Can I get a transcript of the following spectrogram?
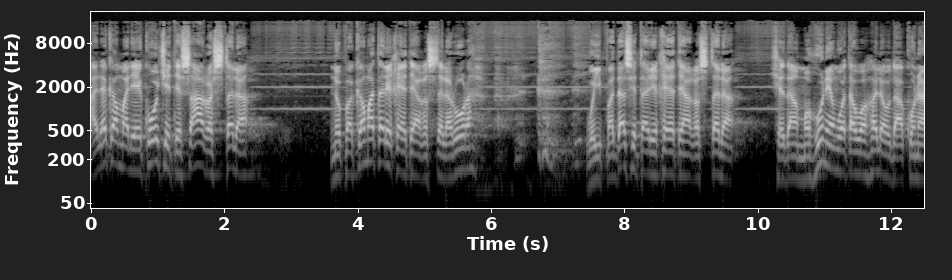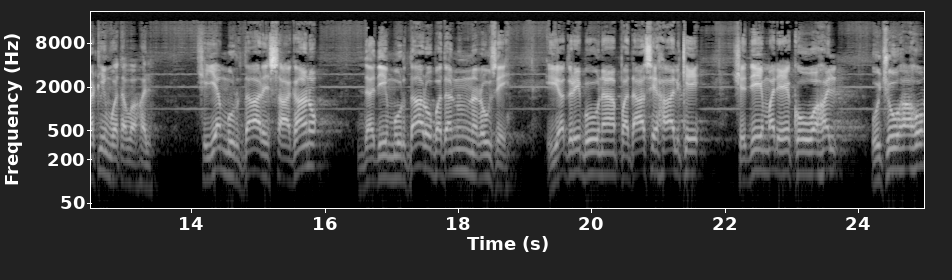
هلکه ملیکو چې تې سا اخیستله نو په کومه طریقه یې تې اخیستله روره وایي په داسې طریقه یې تې اخیستله چې دا مهونه هم ورته وهل او دا کوناټي هم ورته وهل چې یه مردارې ساګانو د دې مردارو بدنونو نه روځې یضربون په داسې حال کې چې دې ملایکو وهل وجوههم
